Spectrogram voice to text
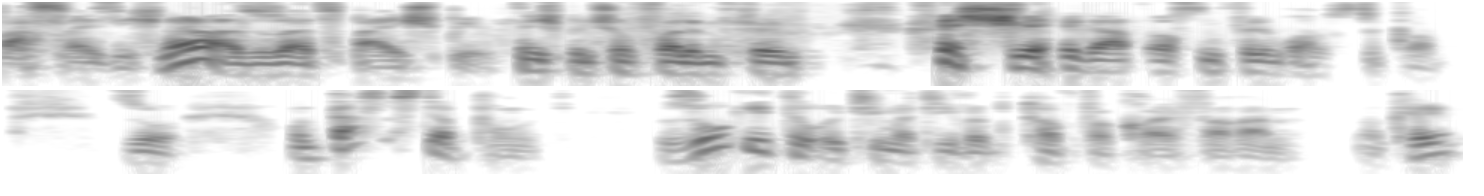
Was weiß ich, ne? Also so als Beispiel. Ich bin schon voll im Film. Schwer gehabt, aus dem Film rauszukommen. So, und das ist der Punkt. So geht der ultimative Top-Verkäufer ran. Okay?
